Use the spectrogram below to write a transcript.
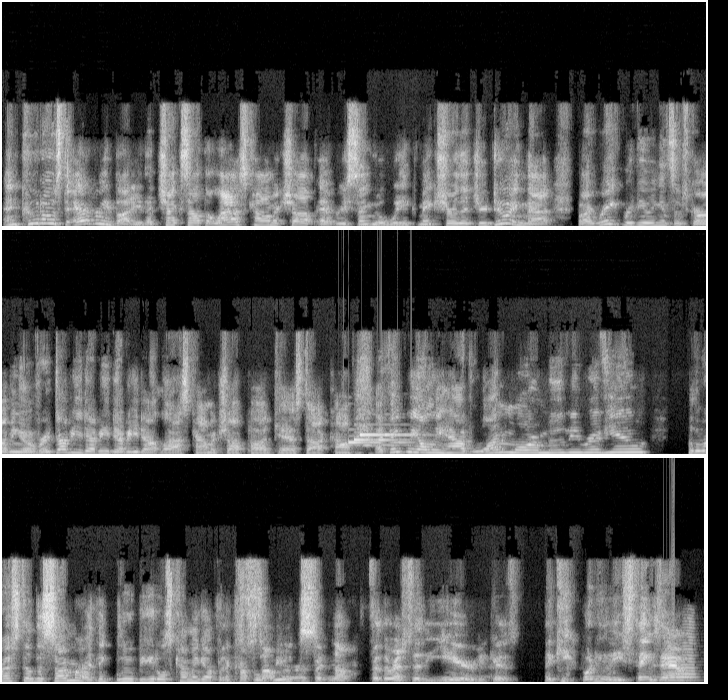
And kudos to everybody that checks out the last comic shop every single week. Make sure that you're doing that by rate, reviewing, and subscribing over at www.lastcomicshoppodcast.com. I think we only have one more movie review for the rest of the summer. I think Blue Beetle's coming up in a couple Summer, of weeks. but not for the rest of the year because they keep putting these things out.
